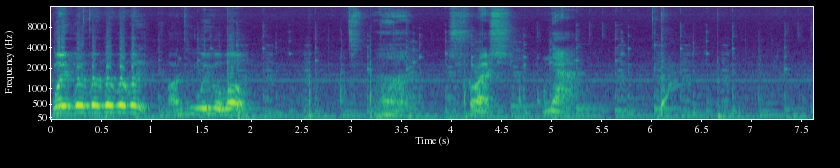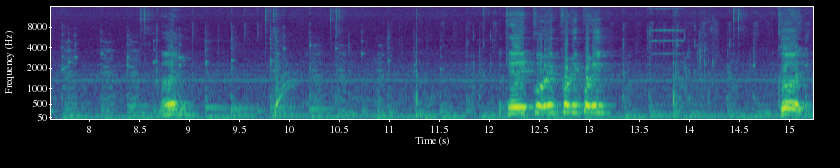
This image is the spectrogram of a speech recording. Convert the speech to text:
Wait, wait, wait, wait, wait, wait. Until we go. Ah, trash now. Man. Okay, putting, putting, putting. Good.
